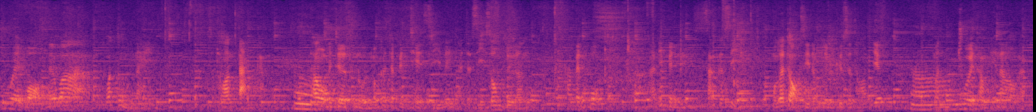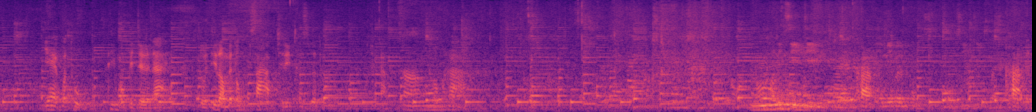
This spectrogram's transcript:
ช่วยบอกได้ ว่าวัตถุไหนสะท้อนต่างกันอืมถ้าเราไปเจอถนนมันก็จะเป็นเฉดสีหนึ่งอาจจะสีส้มเหลือง ถ้าเป็นพวกอันนี้เป็นสังกะสี มันก็จะออกสีน้ำเงินคือสะท้อนเยอะอ๋อมันช่วยทำให้เราแบบแยกวัตถุที่มันไปเจอได้ โดยที่เราไม่ต้องทราบชนิดของเสื้อผ้าครับอ๋อคร่าวๆอันนี้สีจริงใช่ครับอันนี้เป็นผมผมสีจริงมันครับเป็น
